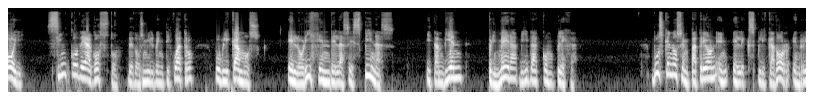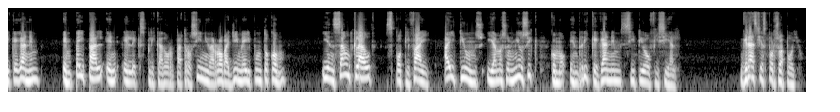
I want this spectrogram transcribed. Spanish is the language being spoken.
Hoy, 5 de agosto de 2024, publicamos El origen de las espinas y también Primera vida compleja. Búsquenos en Patreon en El Explicador Enrique Ganem, en PayPal en el explicador patrocinio gmail.com y en SoundCloud, Spotify, iTunes y Amazon Music como Enrique Ganem sitio oficial. Gracias por su apoyo.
